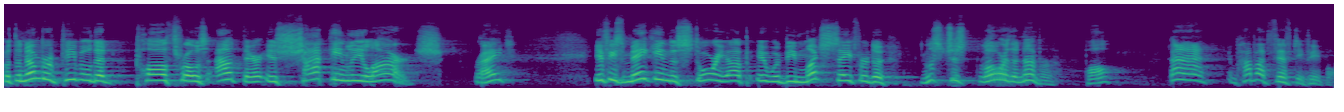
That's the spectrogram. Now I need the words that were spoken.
But the number of people that Paul throws out there is shockingly large, right? If he's making the story up, it would be much safer to let's just lower the number, Paul. Ah, how about 50 people?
